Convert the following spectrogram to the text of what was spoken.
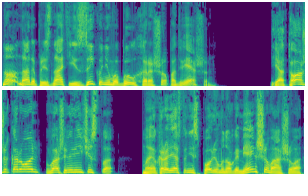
но, надо признать, язык у него был хорошо подвешен. Я тоже король, ваше величество. Мое королевство, не спорю, много меньше вашего,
